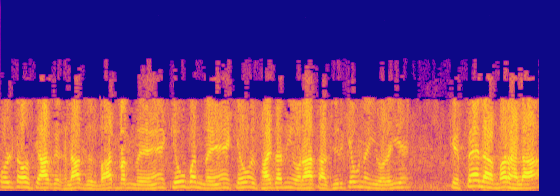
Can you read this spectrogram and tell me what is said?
الٹا اس کے آپ کے خلاف جذبات بن رہے ہیں۔ کیوں بن رہے ہیں؟ کیوں فائدہ نہیں ہو رہا؟ تاثیر کیوں نہیں ہو رہی ہے؟ کہ پہلا مرحلہ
